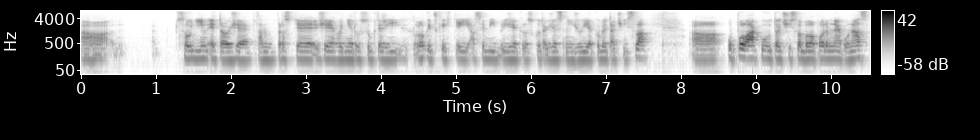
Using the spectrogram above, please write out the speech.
uh, soudím i to, že tam prostě žije hodně Rusů, kteří logicky chtějí asi být blíže k Rusku, takže snižují jakoby ta čísla. U Poláků to číslo bylo podobné jak u nás,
